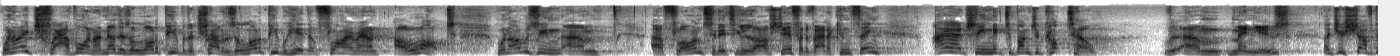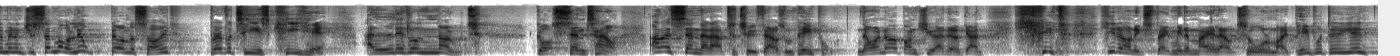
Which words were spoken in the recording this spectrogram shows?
When I travel, and I know there's a lot of people that travel, there's a lot of people here that fly around a lot. When I was in um, uh, Florence in Italy last year for the Vatican thing, I actually nicked a bunch of cocktail um, menus. I just shoved them in and just sent them up a little bit on the side. Brevity is key here. A little note got sent out. And I sent that out to 2,000 people. Now, I know a bunch of you out there are going, you, you don't expect me to mail out to all of my people, do you?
